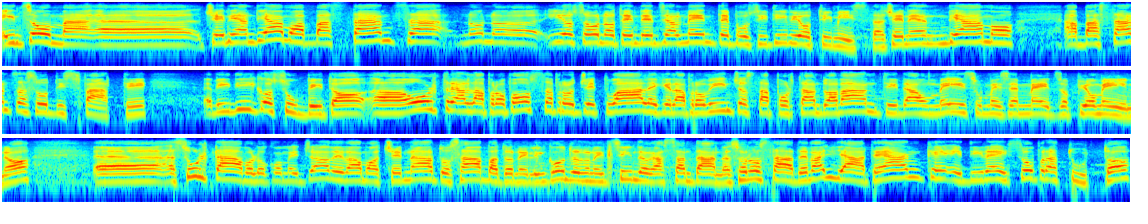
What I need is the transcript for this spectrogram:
insomma eh, ce ne andiamo abbastanza, non, io sono tendenzialmente positivo e ottimista, ce ne andiamo abbastanza soddisfatti vi dico subito, eh, oltre alla proposta progettuale che la provincia sta portando avanti da un mese, un mese e mezzo più o meno, eh, sul tavolo, come già avevamo accennato sabato nell'incontro con il sindaco a Sant'Anna, sono state vagliate anche e direi soprattutto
